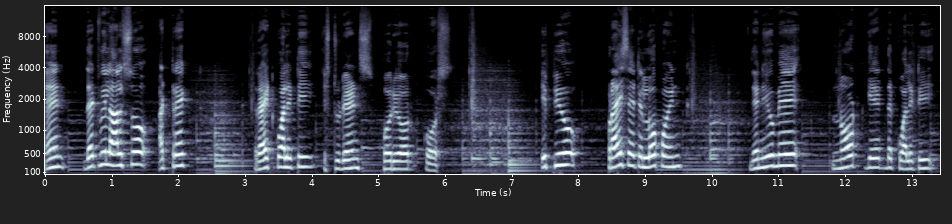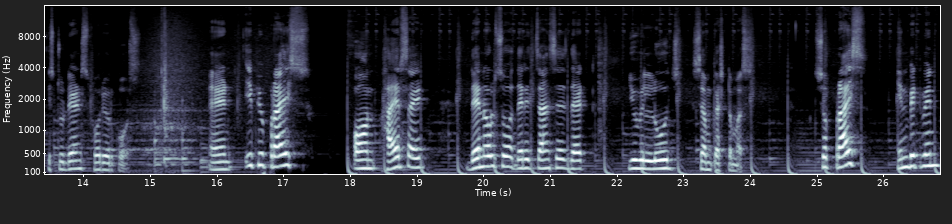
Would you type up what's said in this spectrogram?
and that will also attract right quality students for your course. If you price at a low point, then you may not get the quality students for your course. And if you price on higher side, then also there is chances that you will lose some customers. So price in between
